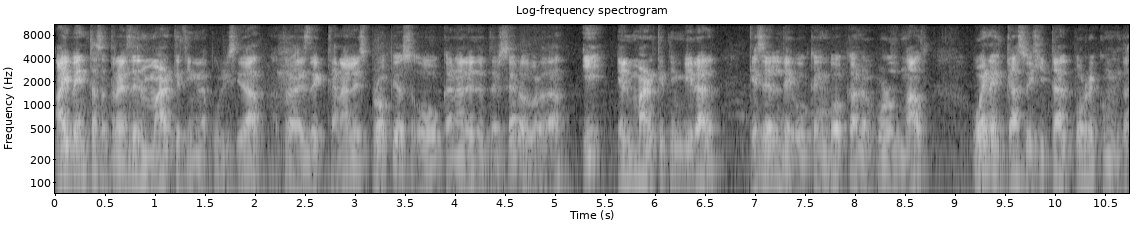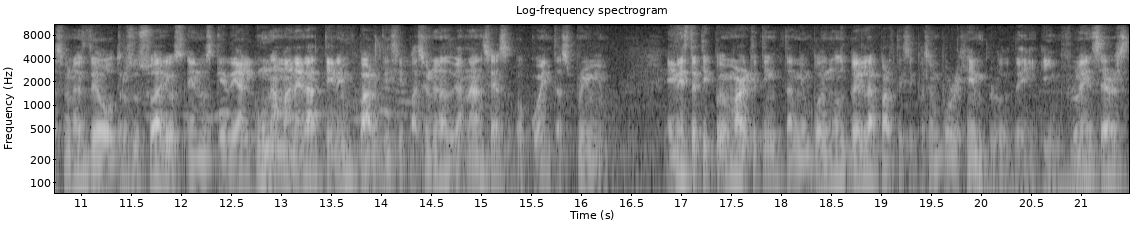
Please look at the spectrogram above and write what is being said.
Hay ventas a través del marketing y la publicidad, a través de canales propios o canales de terceros, ¿verdad? Y el marketing viral, que es el de boca en boca o la word mouth, o en el caso digital por recomendaciones de otros usuarios en los que de alguna manera tienen participación en las ganancias o cuentas premium. En este tipo de marketing también podemos ver la participación, por ejemplo, de influencers,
